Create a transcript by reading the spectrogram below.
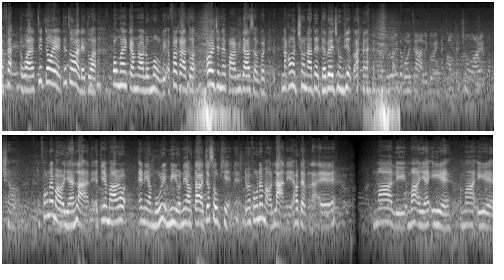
အဖက်ဟိုဟာ TikTok ရဲ့ TikTok ကလည်းသူကပုံမှန်ကင်မရာလို့မဟုတ်လေအဖက်ကသူက original ပါပြီးသားဆိုတော့နှာခေါင်းကချွန်လာတဲ့ double ချွန်ဖြစ်သွားဘယ်လိုလေးသဘောကျလဲကိုယ့်ရဲ့နှာခေါင်းနဲ့ခြုံသွားတယ်ပေါ့ချွန်ဖုန်းထဲမှာတော့ရမ်းလှနေအပြင်မှာတော့အဲ့နေကမိုးတွေမိတော့နှစ်ယောက်သားကြွတ်ဆုပ်ဖြစ်နေဒါပေမဲ့ဖုန်းထဲမှာတော့လှနေဟုတ်တယ်မလားအဲအမကလေအမအရန်အေးတယ်အမအေးတယ်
